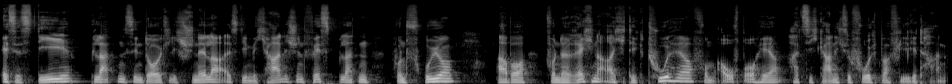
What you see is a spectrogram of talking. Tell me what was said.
SSD-Platten sind deutlich schneller als die mechanischen Festplatten von früher, aber von der Rechnerarchitektur her, vom Aufbau her, hat sich gar nicht so furchtbar viel getan.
